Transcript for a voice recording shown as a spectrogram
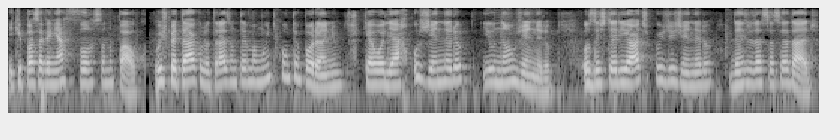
e que possa ganhar força no palco. O espetáculo traz um tema muito contemporâneo, que é olhar o gênero e o não gênero os estereótipos de gênero dentro da sociedade.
